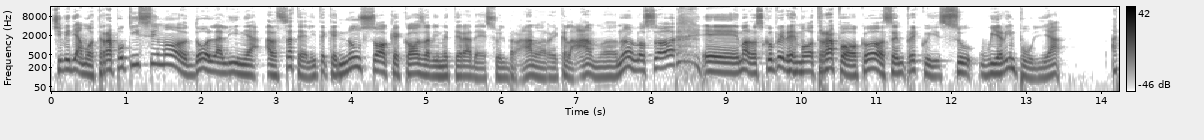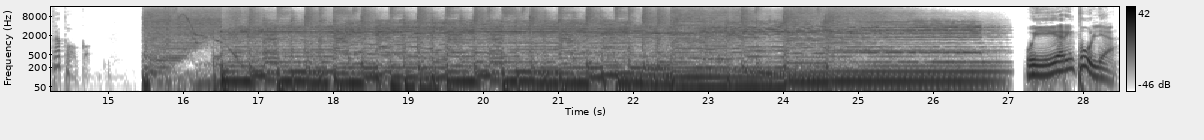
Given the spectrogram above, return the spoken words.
Ci vediamo tra pochissimo, do la linea al satellite che non so che cosa vi metterà adesso, il brano, il reclam, non lo so, eh, ma lo scopriremo tra poco, sempre qui su We're in Puglia. A tra poco. We are in Puglia.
